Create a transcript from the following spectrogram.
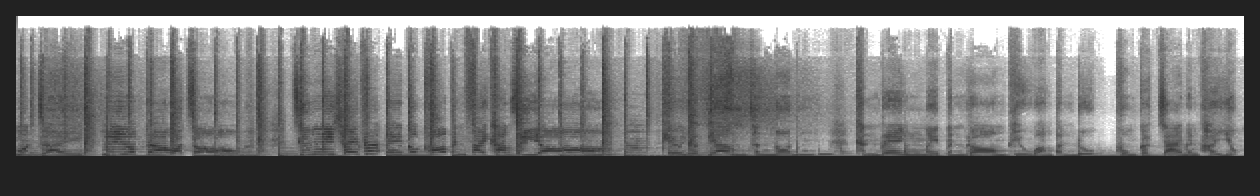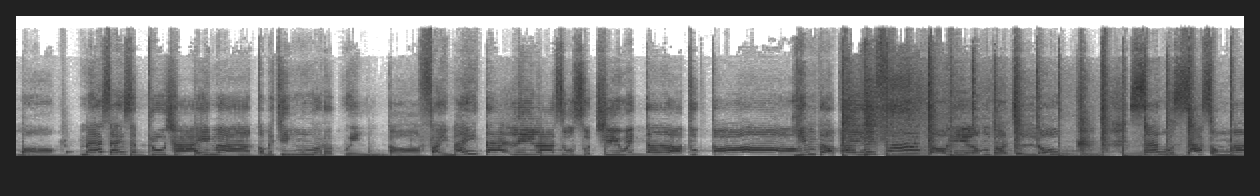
หมดใจ ไม่ลดราวาจอถึงไม่ใช่พระเอกก็ขอเป็นไฟข้างสยองเขียวยับยั้งถนนคันเร่งไม่เป็นรองผิววางปันดุ พุ่งกระจายมันพายุหมอก แม้แสงศัตรูฉายมา ก็ไม่ทิ้งรถวิ่งต่อ ไฟไหม้แต่ลีลาสู้สุดชีวิตตลอดทุกตอนยิ้มปลอดภัยให้ฟ้าต่อให้ลมก็จะลุก แสงอุตสาส่องมา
